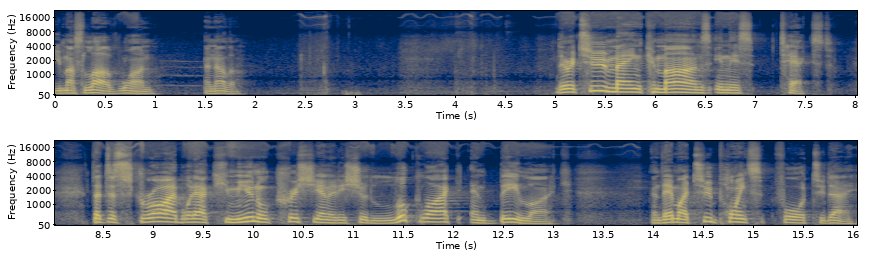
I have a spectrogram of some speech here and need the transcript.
you must love one another. There are two main commands in this text that describe what our communal Christianity should look like and be like. And they're my two points for today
